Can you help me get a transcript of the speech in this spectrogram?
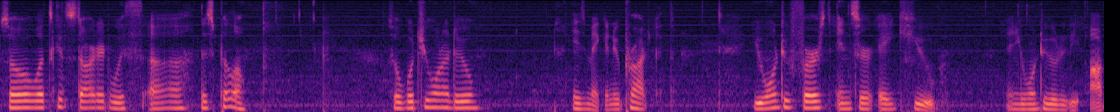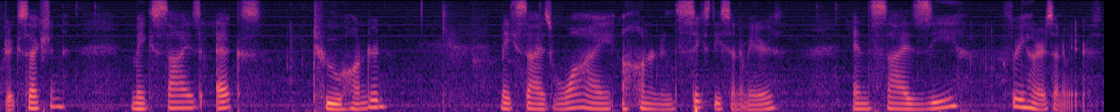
So let's get started with uh, this pillow. So what you want to do is make a new project. You want to first insert a cube and you want to go to the object section, make size X 200, make size Y 160 centimeters, and size Z 300 centimeters.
